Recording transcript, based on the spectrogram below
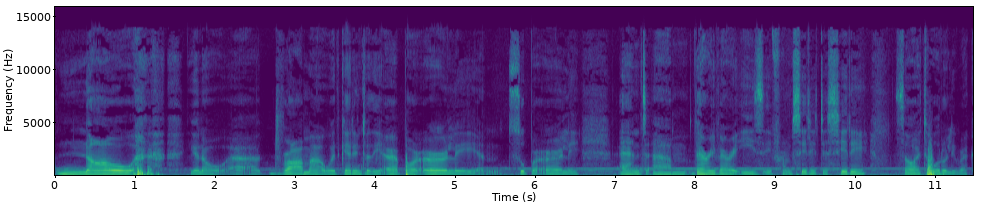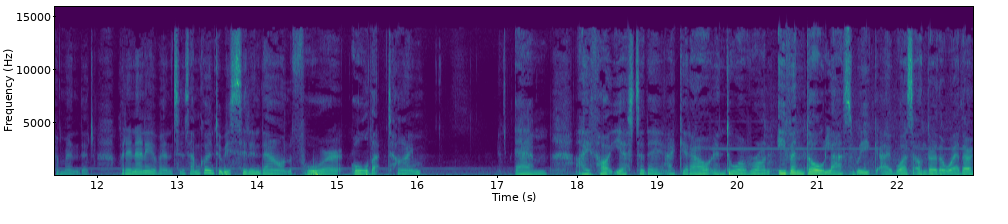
no, you know, uh, drama with getting to the airport early and super early, and um, very, very easy from city to city. So I totally recommend it. But in any event, since I'm going to be sitting down for all that time, um, I thought yesterday I'd get out and do a run, even though last week I was under the weather.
